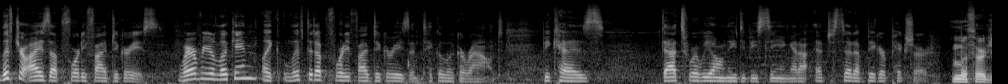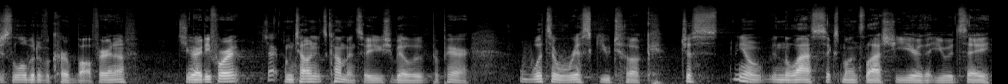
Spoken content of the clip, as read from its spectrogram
lift your eyes up 45 degrees wherever you're looking like lift it up 45 degrees and take a look around because that's where we all need to be seeing it at just at a bigger picture I'm gonna throw just a little bit of a curveball. Fair enough. You ready for it? Sure. I'm telling you, it's coming, so you should be able to prepare. What's a risk you took just you know in the last six months, last year that you would say,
